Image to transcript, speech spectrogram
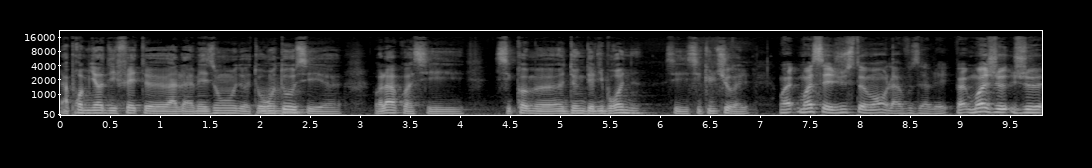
la première défaite euh, à la maison de Toronto, Mhm. c'est euh, voilà quoi. C'est c'est comme un dunk de LeBron. C'est c'est culturel. Ouais, moi c'est justement là vous avez. Enfin, moi je, je,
